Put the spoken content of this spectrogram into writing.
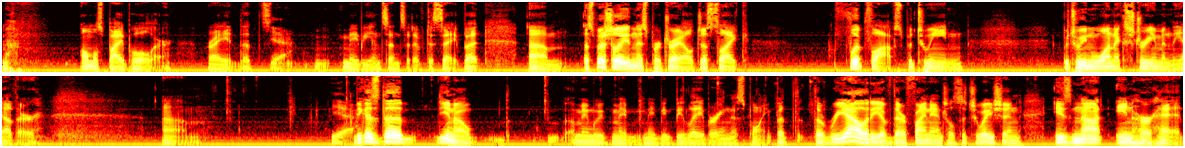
almost bipolar right? That's yeah, maybe insensitive to say but um especially in this portrayal just like flip-flops between between one extreme and the other. Um yeah, because the you know i mean we've may, maybe belaboring this point but the, the reality of their financial situation is not in her head.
